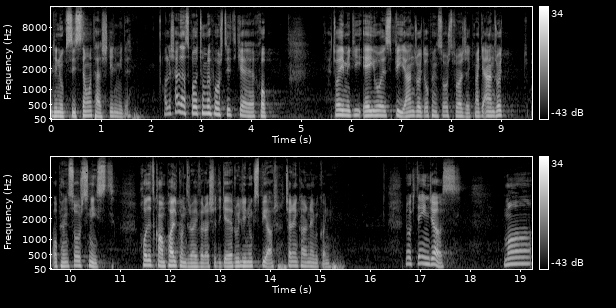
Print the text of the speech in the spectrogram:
لینوکس سیستم رو تشکیل میده. حالا شاید از خودتون بپرسید که خب توی میگی AOSP Android Open Source Project. مگه اندروید open source نیست؟ خودت compile کن درایوراشو دیگه روی لینوکس بیار. چرا این کار نمی‌کنی؟ نکته اینجاست. ما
